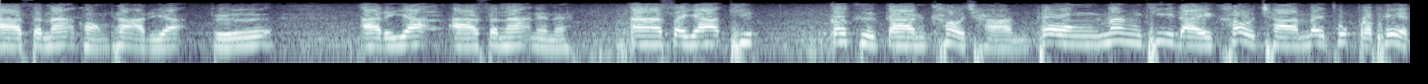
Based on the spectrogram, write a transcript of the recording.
อาสนะของพระอริยะ หรืออริยะอาสนะเนี่ยนะอาสยะทิพย์ก็คือการเข้าฌานพระองค์นั่งที่ใดเข้าฌานได้ทุกประเภท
